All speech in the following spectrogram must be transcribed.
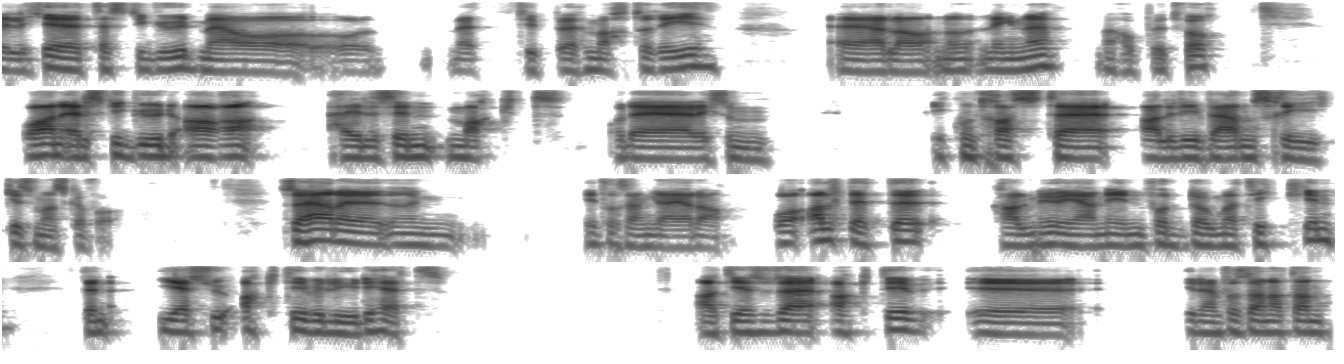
vil ikke teste Gud med, å, med type marteri eh, eller noe lignende. Jeg ut utfor. Og han elsker Gud av hele sin makt. Og det er liksom i kontrast til alle de verdens rike som han skal få. Så her er det en interessant greie, da. Og alt dette kaller vi jo gjerne innenfor dogmatikken den Jesu aktive lydighet. At Jesus er aktiv eh, i den forstand at han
